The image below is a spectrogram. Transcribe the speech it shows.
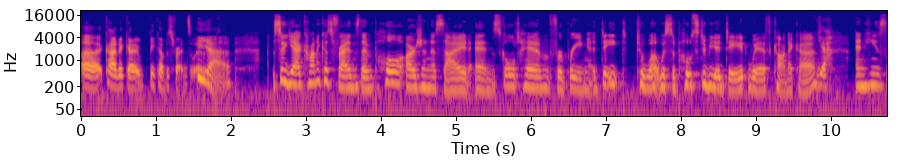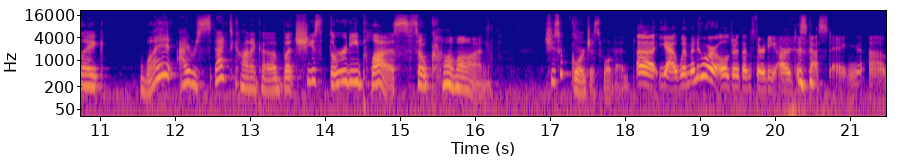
uh, Kanika becomes friends with. Yeah. So yeah, Kanika's friends then pull Arjun aside and scold him for bringing a date to what was supposed to be a date with Kanika. Yeah. And he's like, "What? I respect Kanika, but she's 30 plus, so come on." She's a gorgeous woman. Uh, yeah, women who are older than 30 are disgusting. um,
